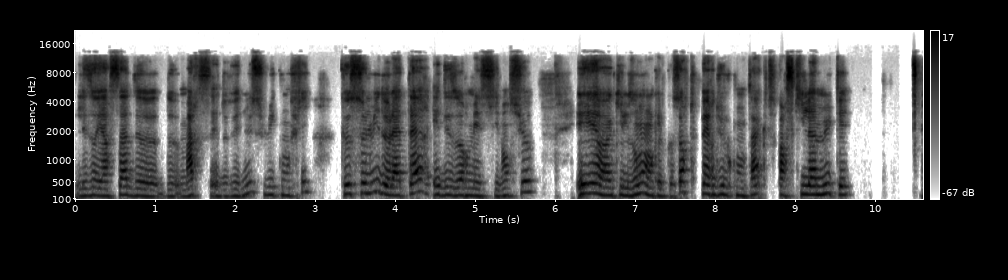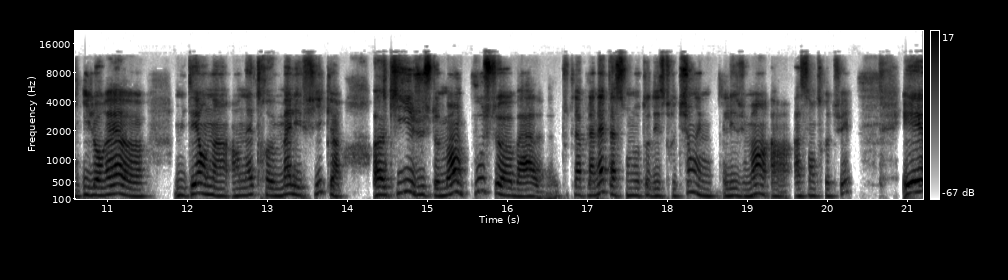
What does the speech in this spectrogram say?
Les Oyarsa de Mars et de Vénus lui confient que celui de la Terre est désormais silencieux et qu'ils ont en quelque sorte perdu le contact parce qu'il a muté il aurait euh, muté en un, être maléfique euh, qui justement pousse euh, bah, toute la planète à son autodestruction et les humains à, s'entretuer. Et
